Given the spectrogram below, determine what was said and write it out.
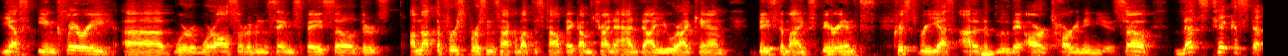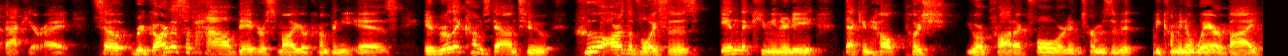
Yes, Ian Cleary, uh, we're, we're all sort of in the same space. So there's, I'm not the first person to talk about this topic. I'm trying to add value where I can based on my experience. Christopher, yes, out of the blue, they are targeting you. So let's take a step back here, right? So regardless of how big or small your company is, it really comes down to who are the voices in the community that can help push your product forward in terms of it becoming aware by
